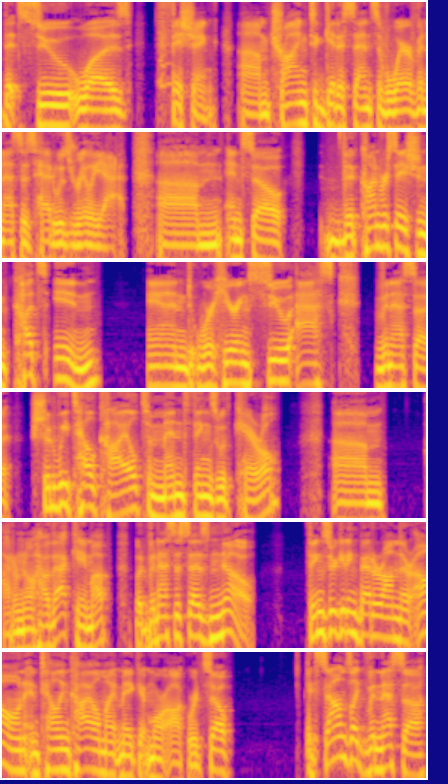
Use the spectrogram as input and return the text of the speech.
that Sue was fishing, um, trying to get a sense of where Vanessa's head was really at. Um, and so the conversation cuts in and we're hearing Sue ask Vanessa, should we tell Kyle to mend things with Carol? Um, I don't know how that came up, but Vanessa says no. Things are getting better on their own and telling Kyle might make it more awkward. So it sounds like Vanessa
